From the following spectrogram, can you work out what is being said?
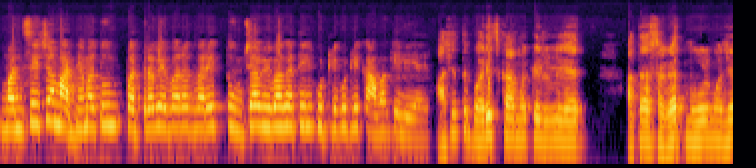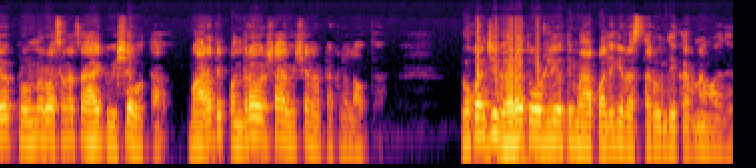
मनसेच्या माध्यमातून पत्रव्यवहाराद्वारे तुमच्या विभागातील कुठली कुठली कामं केली आहेत? अशी तर बरीच कामं केलेली आहेत. आता सगळ्यात मूळ म्हणजे पुनर्वसनाचा हा एक विषय होता. बारा ते पंधरा वर्ष हा विषय लटकलेला होता. लोकांची घरं तोडली होती महापालिके रस्ता रुंदीकरणामध्ये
